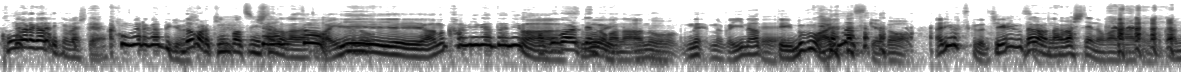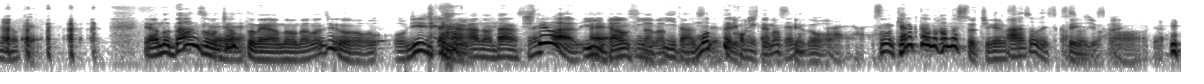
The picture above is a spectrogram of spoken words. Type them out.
こんがらがってきまして。こんがらがってきましただから金髪にしてるのかなととかいろいろ。いやいやいやあの髪型には憧れてんのかなあのねなんかいいなっていう部分はありますけど、ありますけど違いますよだから流してんのかなと思う髪の毛。あのダンスもちょっとね、あの70のおじいちゃんに あのダンスね。してはいいダンスだなと思ったりもしてますけど、そのキャラクターの話とは違いますよあそうですか。政治は。はい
